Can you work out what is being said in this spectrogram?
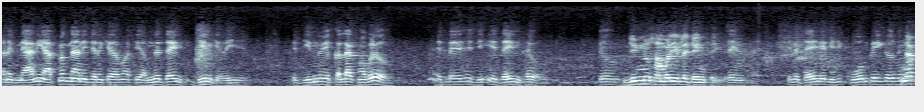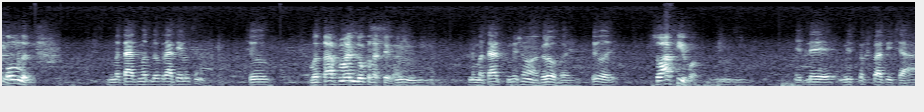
અને જ્ઞાની આત્મજ્ઞાની જેને કહેવામાંથી અમને જૈન જીન કહેવાય. એ જીનનું એક કલાક સાંભળ્યો એટલે એ જૈન થયો? જીનનું સાંભળી એટલે જૈન થઈ જૈન થાય. એટલે જૈન એ બીજી કોમ કઈ ગયું ના કોમ નથી. મતાત્મત લોક રાચેલું છે ને? મતાર્થમાં જ લોક રાચેલું મતાર્થ હંમેશા અઘળો હોય શું હોય? સ્વાર્થી હોય. એટલે નિષ્પક્ષપાતી છે આ.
